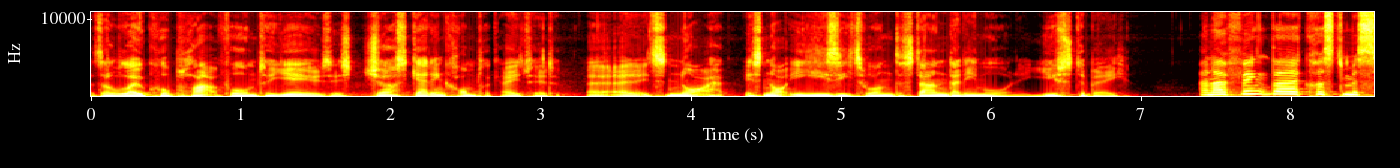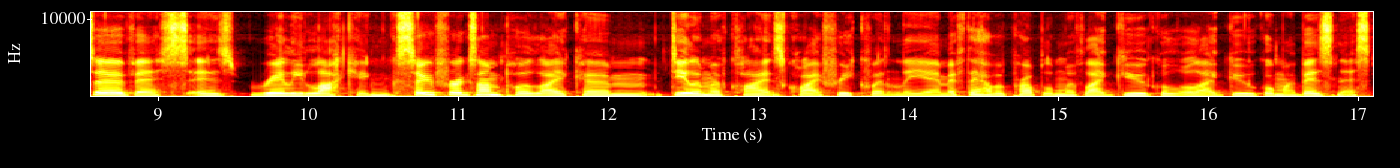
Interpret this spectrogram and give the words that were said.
as a local platform to use, it's just getting complicated. Uh, and it's not it's not easy to understand anymore, and it used to be. And I think their customer service is really lacking. So, for example, like um, dealing with clients quite frequently, um, if they have a problem with like Google or like Google My Business,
